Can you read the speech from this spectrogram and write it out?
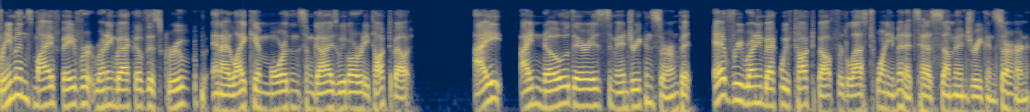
Freeman's my favorite running back of this group, and I like him more than some guys we've already talked about. I I know there is some injury concern, but every running back we've talked about for the last 20 minutes has some injury concern.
